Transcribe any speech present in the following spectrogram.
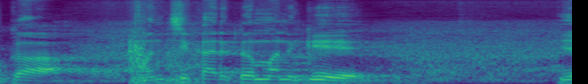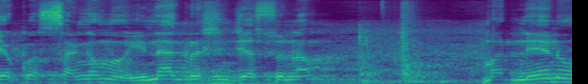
ఒక మంచి కార్యక్రమానికి ఈ యొక్క సంఘము ఇనాగ్రేషన్ చేస్తున్నాం. మరి నేను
